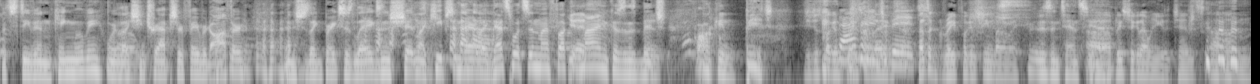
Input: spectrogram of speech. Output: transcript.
that Stephen King movie where like she traps her favorite author and she's like breaks his legs and shit and like keeps him there. Like that's what's in my fucking Yes. mind because of this bitch. Fucking bitch. You just fucking break Savage your legs. bitch. That's a great fucking scene, by the way. It is intense. Uh, Yeah. please check it out when you get a chance. Um,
